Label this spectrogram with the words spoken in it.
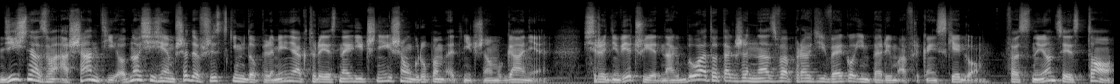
Dziś nazwa Ashanti odnosi się przede wszystkim do plemienia, które jest najliczniejszą grupą etniczną w Ganie. W średniowieczu jednak była to także nazwa prawdziwego imperium afrykańskiego. Fascynujące jest to,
